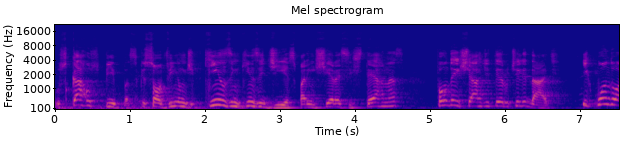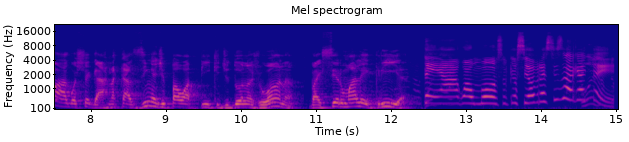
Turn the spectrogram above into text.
os carros-pipas, que só vinham de 15 em 15 dias para encher as cisternas, vão deixar de ter utilidade. E quando a água chegar na casinha de pau a pique de Dona Joana, vai ser uma alegria. Ter água, almoço, que o senhor precisar, vai ter.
